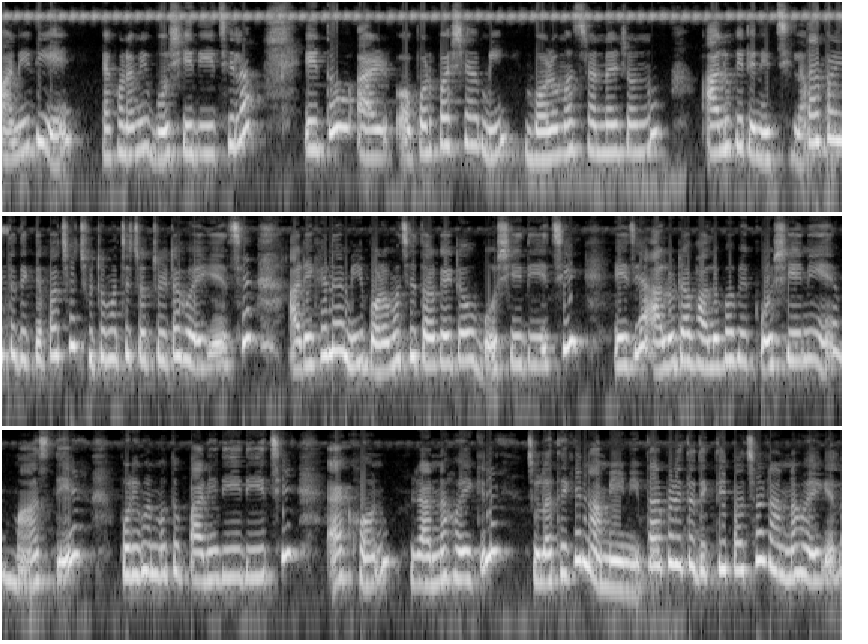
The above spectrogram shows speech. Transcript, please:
পানি দিয়ে এখন আমি বসিয়ে দিয়েছিলাম। এই তো, আর অপর পাশে আমি বড় মাছ রান্নার জন্য আলু কেটে নিচ্ছিলাম। তারপরে তো দেখতে পাচ্ছ, ছোটো মাছের চচ্চড়িটা হয়ে গিয়েছে। আর এখানে আমি বড় মাছের তরকারিটাও বসিয়ে দিয়েছি। এই যে আলুটা ভালোভাবে কষিয়ে নিয়ে মাছ দিয়ে পরিমাণ মতো পানি দিয়ে দিয়েছি। এখন রান্না হয়ে গেলে চুলা থেকে নামিয়ে নিই তারপরে তো দেখতেই পাচ্ছ, রান্না হয়ে গেল।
